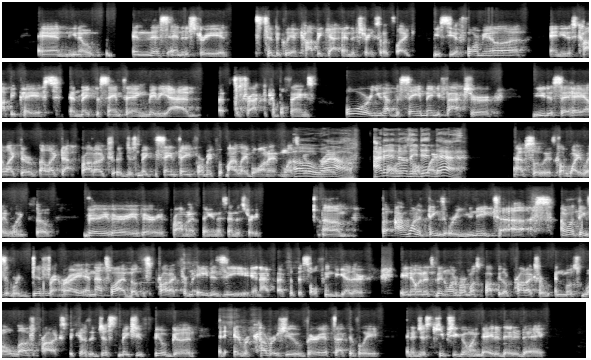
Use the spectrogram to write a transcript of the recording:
And, you know, in this industry, it's typically a copycat industry. So it's like you see a formula and you just copy paste and make the same thing, maybe add, uh, subtract a couple things, or you have the same manufacturer. You just say, "Hey, I like their, I like that product. Uh, just make the same thing for me. Put my label on it, and let's oh, go." Oh wow! Right? I didn't know they did white, that. Absolutely, it's called white labeling. So very, very, very prominent thing in this industry. Um, but I wanted things that were unique to us. I wanted things that were different, right? And that's why I built this product from A to Z. And I, I put this whole thing together, you know, and it's been one of our most popular products or, and most well loved products because it just makes you feel good. It, it recovers you very effectively and it just keeps you going day to day to day.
